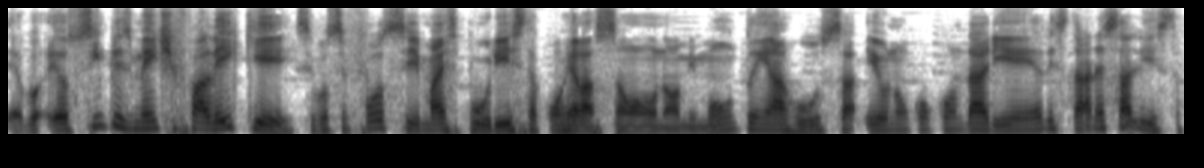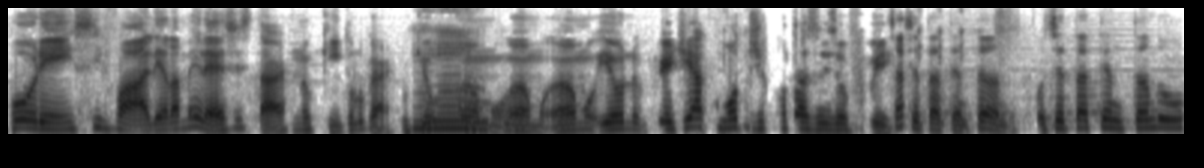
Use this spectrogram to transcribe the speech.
eu, eu simplesmente falei que, se você fosse mais purista com relação ao nome Montanha Russa, eu não concordaria em ela estar nessa lista. Porém, se vale, ela merece estar no quinto lugar. Porque Hum. eu amo, amo, amo. E eu perdi a conta de quantas vezes eu fui. Sabe o que você tá tentando? Você tá tentando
